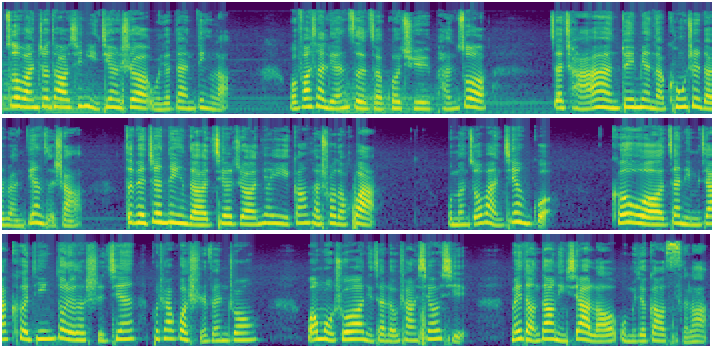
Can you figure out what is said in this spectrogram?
做完这套心理建设，我就淡定了。我放下帘子，走过去，盘坐在茶案对面的空置的软垫子上，特别镇定地接着聂毅刚才说的话。我们昨晚见过，可我在你们家客厅逗留的时间不超过十分钟。王母说你在楼上休息，没等到你下楼，我们就告辞了。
